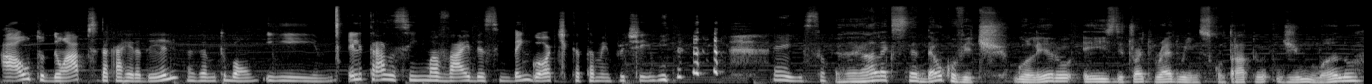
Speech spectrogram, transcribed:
alto, no ápice da carreira dele, mas é muito bom. E ele traz, assim, uma vibe, assim, bem gótica também pro time. é isso. É, Alex Nedeljkovic, goleiro ex-Detroit Red Wings, contrato de um ano,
